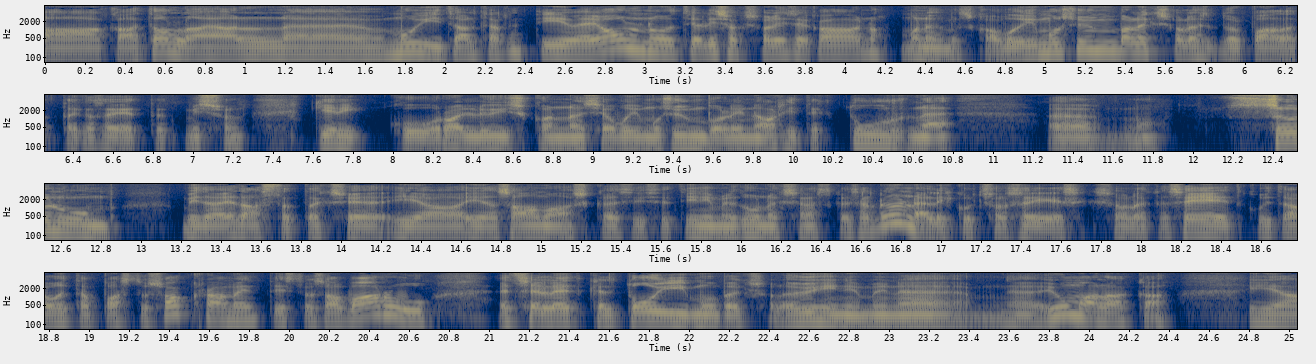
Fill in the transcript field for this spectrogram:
Aga tol ajal äh, muid alternatiive ei olnud ja lisaks oli see ka noh, mõnes mõttes ka võimusümbol, eks ole, tuleb vaadata ka see, et, et mis on kiriku roll ühiskonnas ja võimusümbolina arhitektuurne äh, noh, sõnum mida edastatakse ja, ja samas ka siis, et inimene tunneks ennast ka seal õnnelikult seal sees, eks ole, ka see, et kui ta võtab vastu sakramenti, siis ta saab aru, et sel hetkel toimub, eks ole, ühinemine äh, Jumalaga. Ja,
